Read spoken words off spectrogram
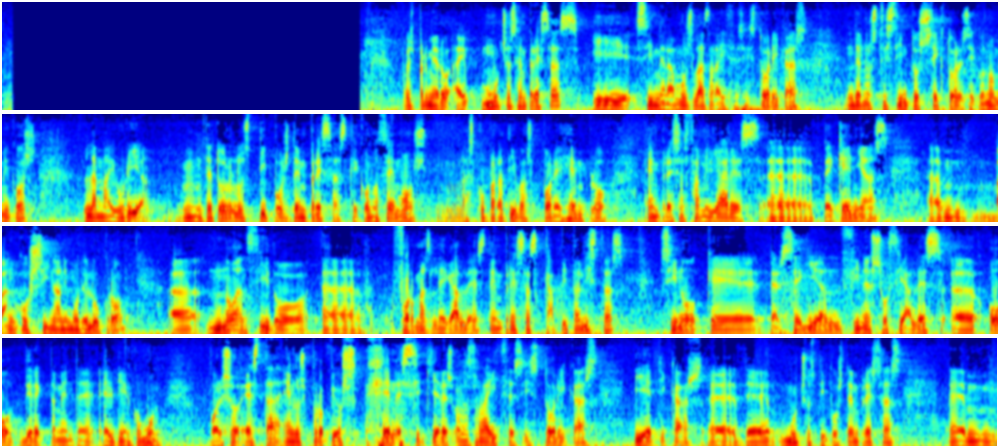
Pues primero hay muchas empresas y si miramos las raíces históricas de los distintos sectores económicos, la mayoría mm, de todos los tipos de empresas que conocemos, mm, las cooperativas, por ejemplo, empresas familiares eh, pequeñas, em, bancos sin ánimo de lucro, eh, no han sido eh, formas legales de empresas capitalistas, sino que perseguían fines sociales o directamente el bien común. Por eso está en los propios genes, si quieres, o las raíces históricas y éticas eh, de muchos tipos de empresas em,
